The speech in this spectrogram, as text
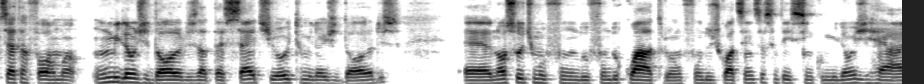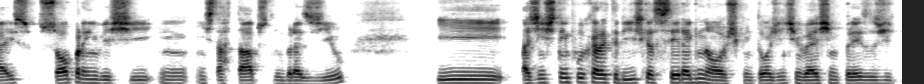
de certa forma, um milhão de dólares até 7, 8 milhões de dólares. É, nosso último fundo, o Fundo 4, é um fundo de 465 milhões de reais só para investir em, em, startups no Brasil. E a gente tem por característica ser agnóstico, então a gente investe em empresas de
